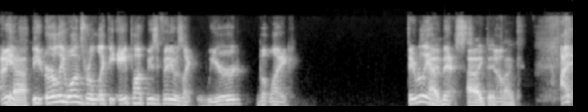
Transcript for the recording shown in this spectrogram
I mean, Yeah. the early ones were like the A-Punk music video was like weird, but like they really haven't missed. I like Dave you know? Punk. I,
